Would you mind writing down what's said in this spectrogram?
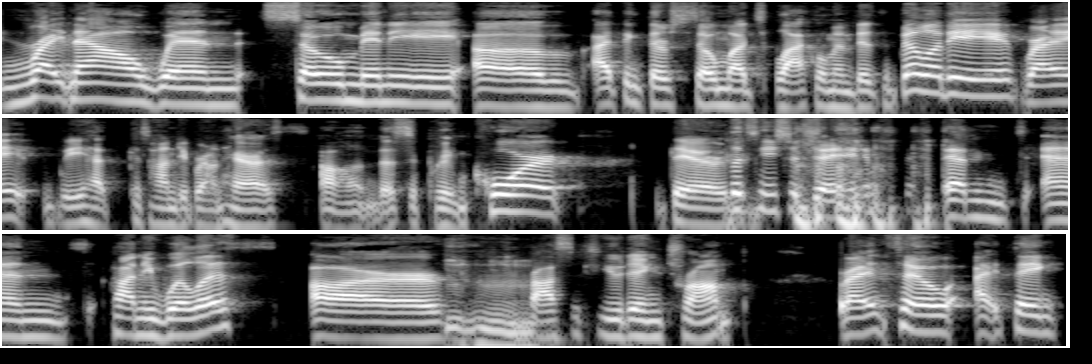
right now when so many of i think there's so much black woman visibility right we had Ketanji brown harris on the supreme court there's letitia james and and Fani willis are Mhm. prosecuting trump right so i think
